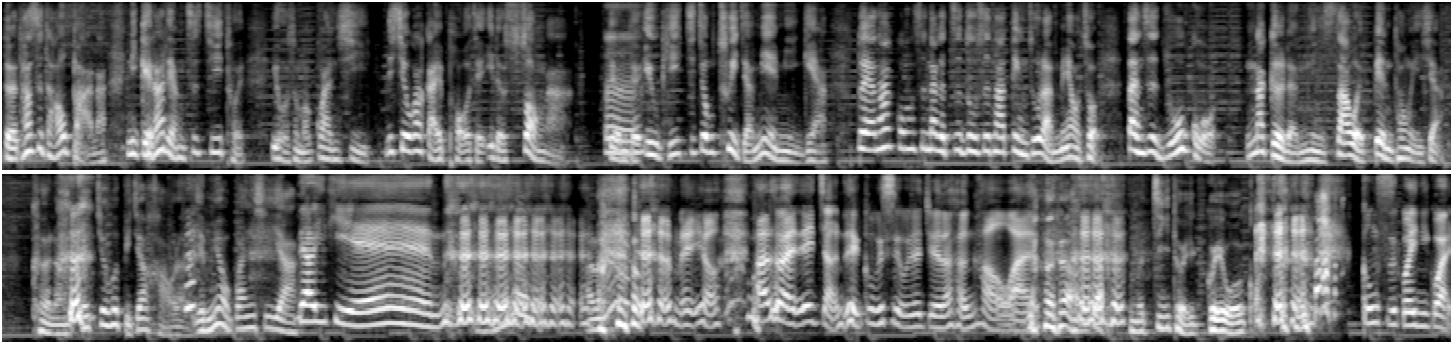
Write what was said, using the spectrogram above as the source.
对，他是老板啊，你给他两只鸡腿有什么关系？你小可改破者，一就送啊。对不对？嗯尤其这种脆夹面物件，对啊，他公司那个制度是他定出来没有错，但是如果那个人你稍微变通一下，可能、诶就会比较好了，也没有关系呀、廖一田好了没有，他突然在讲这个故事，我就觉得很好玩。什么鸡腿归我管，公司归你管，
